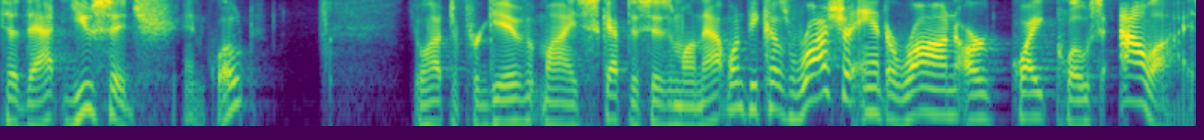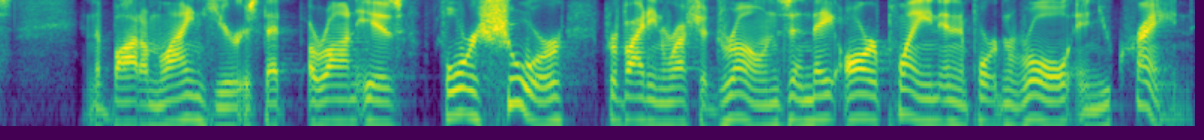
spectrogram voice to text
to that usage, end quote. You'll have to forgive my skepticism on that one because Russia and Iran are quite close allies. And the bottom line here is that Iran is for sure providing Russia drones, and they are playing an important role in Ukraine.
